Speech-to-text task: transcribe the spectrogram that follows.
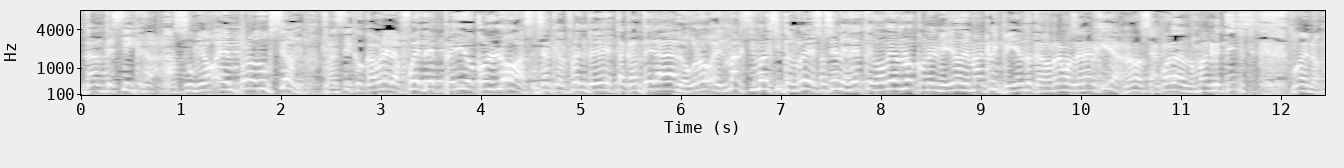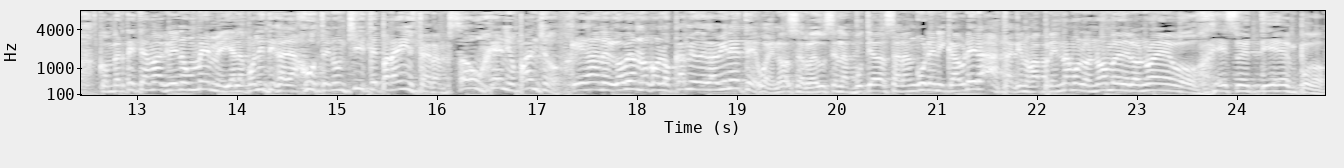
Dante Sica asumió en producción. Francisco Cabrera fue despedido con loas, ya que al frente de esta cartera logró el máximo éxito en redes sociales de este gobierno con el video de Macri pidiendo que ahorremos energía, ¿no? ¿Se acuerdan los Macri Tips? Bueno, convertiste a Macri en un meme y a la política de ajuste en un chiste para Instagram. ¡Sos un genio, Pancho! ¿Qué gana el gobierno con los cambios de gabinete? Bueno, se reducen las puteadas Aranguren y Cabrera hasta que nos aprendamos los nombres de los nuevos. Eso es tiempo.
